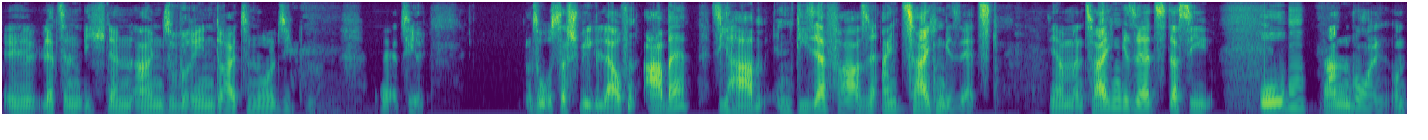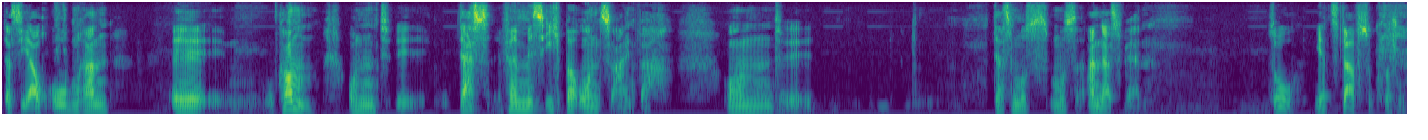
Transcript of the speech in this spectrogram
äh, letztendlich dann einen souveränen 3 zu 0 Sieg äh, erzielt. So ist das Spiel gelaufen, aber sie haben in dieser Phase ein Zeichen gesetzt. Sie haben ein Zeichen gesetzt, dass sie oben ran wollen und dass sie auch oben ran äh, kommen. Und äh, das vermisse ich bei uns einfach. Und äh, das muss, muss anders werden. So, jetzt darfst du kuschen.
